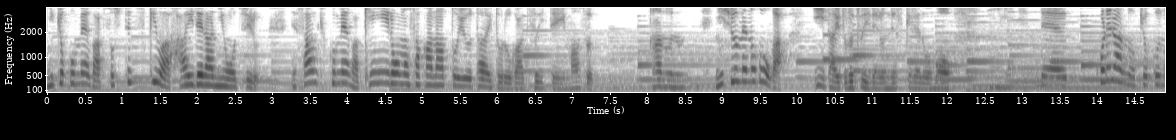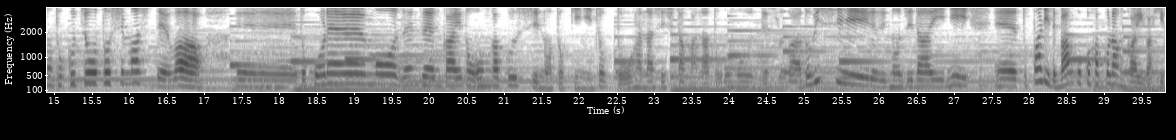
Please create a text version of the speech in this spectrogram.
2曲目がそして月はハイデラに落ちる、で3曲目が金色の魚というタイトルがついています。あの、2週目の方がいいタイトルついてるんですけれども、うんで、これらの曲の特徴としましては、えーと、これも前々回の音楽史の時にちょっとお話ししたかなと思うんですがドビッシーの時代に、えーと、パリで万国博覧会が開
